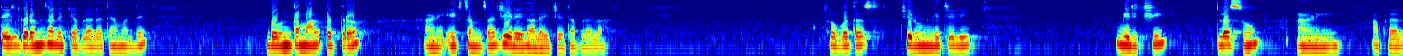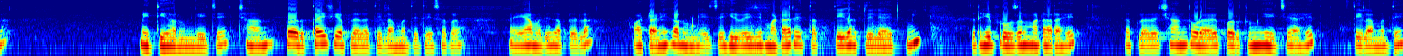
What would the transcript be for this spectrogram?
तेल गरम झालं की आपल्याला त्यामध्ये दोन तमालपत्र आणि एक चमचा जिरे घालायचे आहेत आपल्याला. सोबतच चिरून घेतलेली मिरची लसूण आणि आपल्याला मेथी घालून घ्यायचे. छान परतायची आपल्याला तेलामध्ये ते सगळं. आणि यामध्येच आपल्याला वाटाणे घालून घ्यायचे. हिरवे जे मटार येतात ते घातलेले आहेत मी. तर हे फ्रोझन मटार आहेत. तर आपल्याला छान थोडा वेळ परतून घ्यायचे आहेत तेलामध्ये.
